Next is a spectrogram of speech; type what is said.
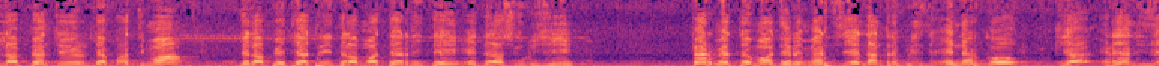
la peinture des bâtiments de la pédiatrie, de la maternité et de la chirurgie. Permettez-moi de remercier l'entreprise Enerco qui a réalisé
